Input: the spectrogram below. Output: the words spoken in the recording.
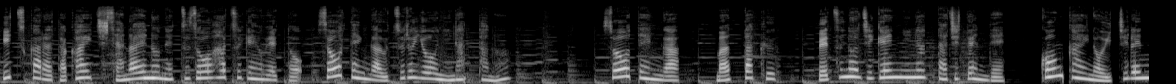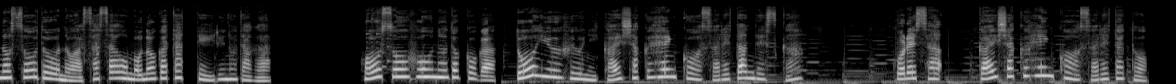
いつから高市早苗の捏造発言へと争点が移るようになったの？争点が全く別の次元になった時点で、今回の一連の騒動の浅さを物語っているのだが、放送法のどこがどういう風に解釈変更されたんですか？これさ、解釈変更されたと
